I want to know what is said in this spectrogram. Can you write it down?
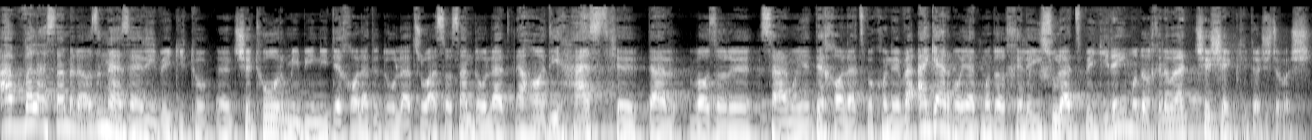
اول اصلا به لحاظ نظری بگی تو چطور می‌بینی دخالت دولت رو؟ اساسا دولت نهادی هست که در بازار سرمایه دخالت بکنه و اگر باید مداخله ای صورت بگیره این مداخله باید چه شکلی داشته باشه؟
